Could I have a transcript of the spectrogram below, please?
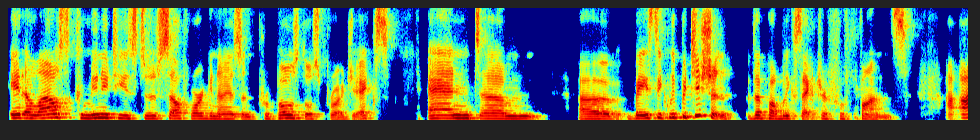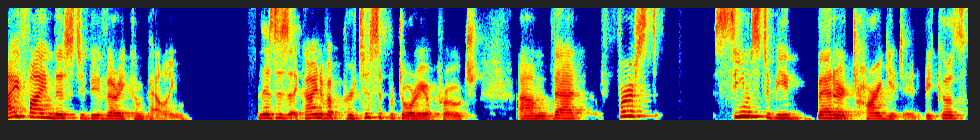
it allows communities to self-organize and propose those projects and um, uh, basically petition the public sector for funds. I find this to be very compelling. This is a kind of a participatory approach um, that first seems to be better targeted because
